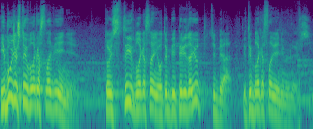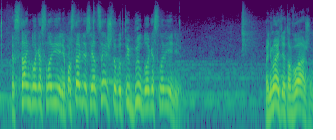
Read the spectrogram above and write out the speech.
И будешь ты в благословении – то есть ты в благословении, вот передают тебя, и ты благословением являешься. Стань благословением, поставь для себя цель, чтобы ты был благословением. Понимаете, это важно.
